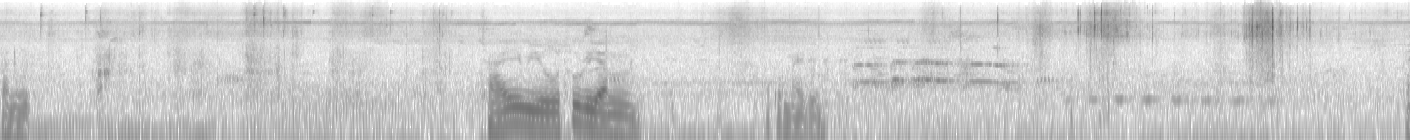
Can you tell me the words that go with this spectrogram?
วันนี้ ใช้วิวทุเรียนตรงไหนดี แหม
